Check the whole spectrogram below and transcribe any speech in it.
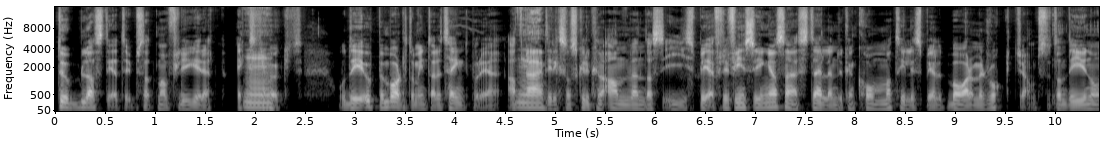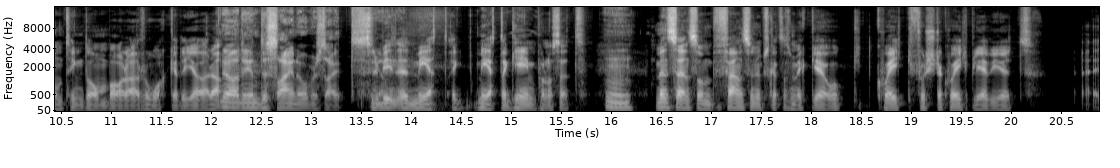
dubblas det typ så att man flyger ett extra Mm. högt. Och det är uppenbart att de inte hade tänkt på det, att Nej. det liksom skulle kunna användas i spel. För det finns ju inga sådana här ställen du kan komma till i spelet bara med rockjumps, utan det är ju någonting de bara råkade göra. Ja, det är en design oversight. Så det blir en meta, metagame på något sätt. Mm. Men sen som fansen uppskattar så mycket och Quake, första Quake blev ju ett, eh,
